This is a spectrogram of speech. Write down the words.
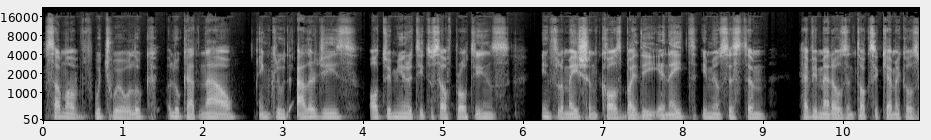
some of which we will look look at now include allergies, autoimmunity to self proteins, inflammation caused by the innate immune system, heavy metals and toxic chemicals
